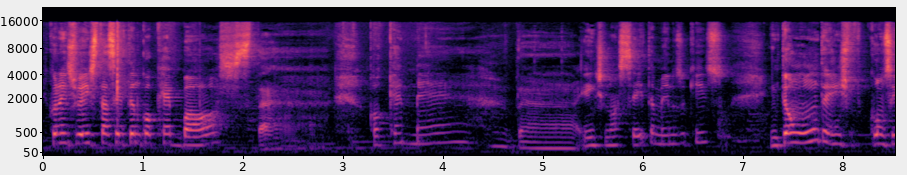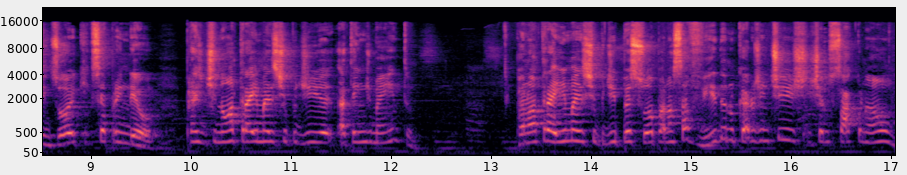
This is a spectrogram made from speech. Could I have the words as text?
E quando a gente vê, a gente tá aceitando qualquer bosta, qualquer merda. E a gente não aceita menos do que isso. Então ontem a gente conscientizou e o que, que você aprendeu? Pra gente não atrair mais esse tipo de atendimento. Pra não atrair mais esse tipo de pessoa pra nossa vida. Eu não quero gente enchendo o saco, não.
